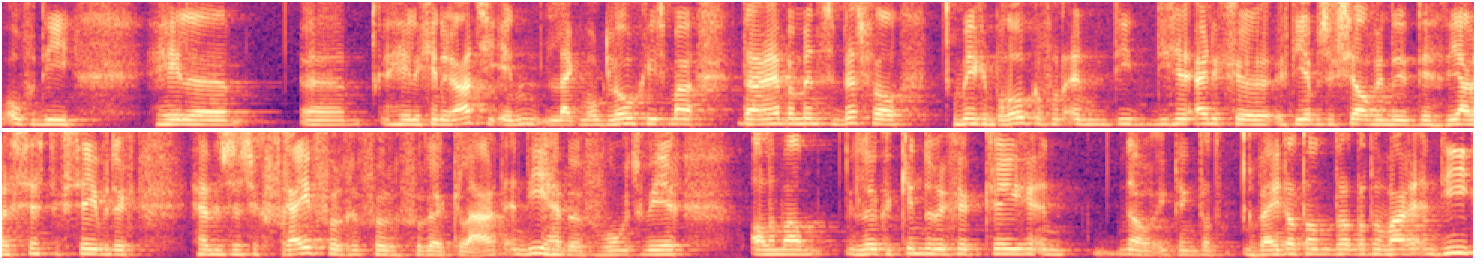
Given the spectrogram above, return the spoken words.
over die hele uh, hele generatie in. Lijkt me ook logisch. Maar daar hebben mensen best wel mee gebroken van. En die, die zijn eigenlijk. die hebben zichzelf in de, jaren 60, 70. hebben ze zich vrij ver, ver, verklaard. En die hebben vervolgens weer allemaal leuke kinderen gekregen. En nou, ik denk dat wij dat dan, dat, dat dan waren. En die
